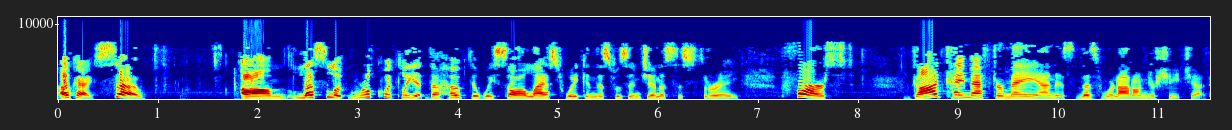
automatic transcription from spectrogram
Okay, so, um, let's look real quickly at the hope that we saw last week, and this was in Genesis 3. First, God came after man. It's, we're not on your sheet yet.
